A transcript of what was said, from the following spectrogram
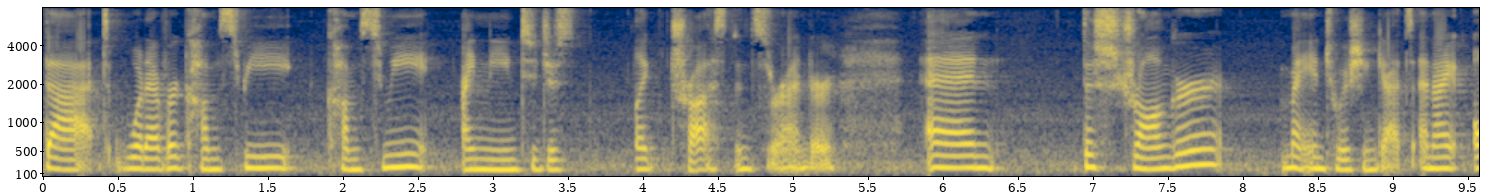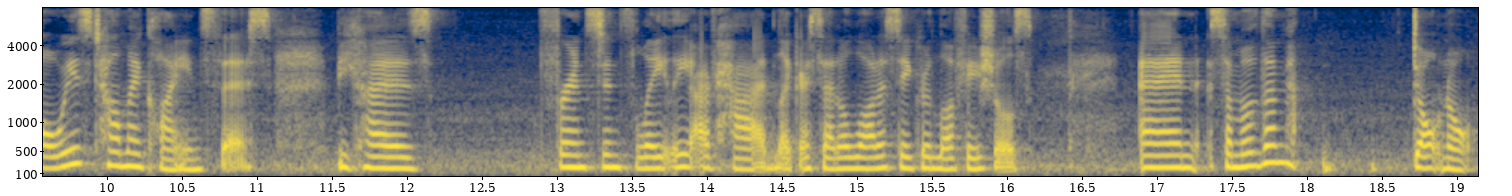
that whatever comes to me comes to me, I need to just like trust and surrender. And the stronger my intuition gets. And I always tell my clients this because, for instance, lately I've had, like I said, a lot of sacred love facials, and some of them don't know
